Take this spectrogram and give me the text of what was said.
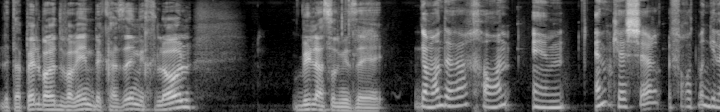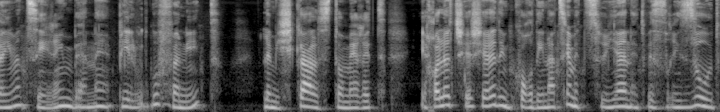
לטפל בדברים בכזה מכלול בלי לעשות מזה. גם עוד דבר אחרון אמ, אין קשר, לפחות בגילאים הצעירים, בין אה, פעילות גופנית למשקל, זאת אומרת, יכול להיות שיש ילד עם קואורדינציה מצוינת וזריזות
